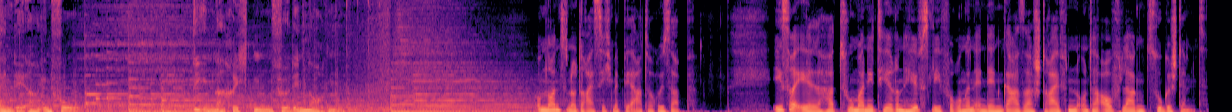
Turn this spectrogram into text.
NDR Info. Die Nachrichten für den Norden. Um 19.30 Uhr mit Beate Rüsapp. Israel hat humanitären Hilfslieferungen in den Gazastreifen unter Auflagen zugestimmt.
